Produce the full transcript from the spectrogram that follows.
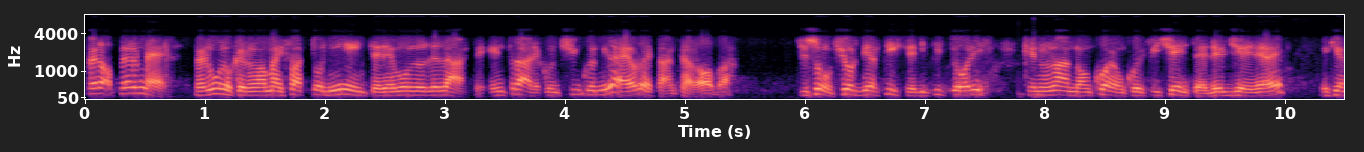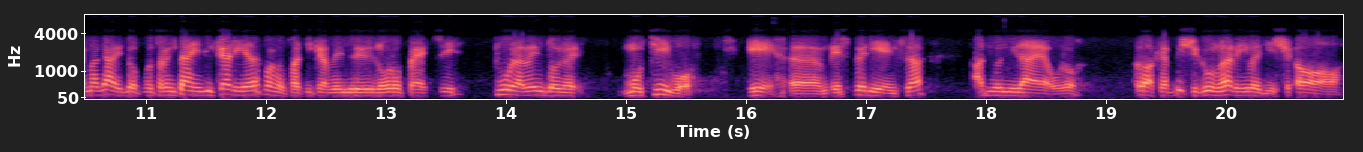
però per me, per uno che non ha mai fatto niente nel mondo dell'arte, entrare con 5.000 euro è tanta roba. Ci sono fior di artisti e di pittori che non hanno ancora un coefficiente del genere e che magari dopo 30 anni di carriera fanno fatica a vendere i loro pezzi, pur avendone motivo e eh, esperienza, a 2.000 euro. Allora capisci che uno arriva e dice, oh,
